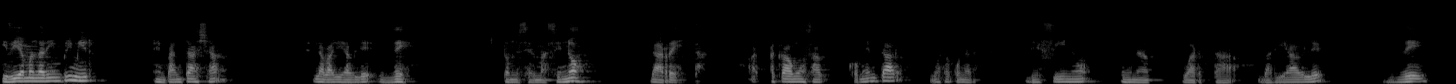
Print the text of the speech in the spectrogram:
Y voy a mandar a imprimir en pantalla la variable d, donde se almacenó la resta. Acá vamos a comentar, vamos a poner defino una cuarta variable d,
